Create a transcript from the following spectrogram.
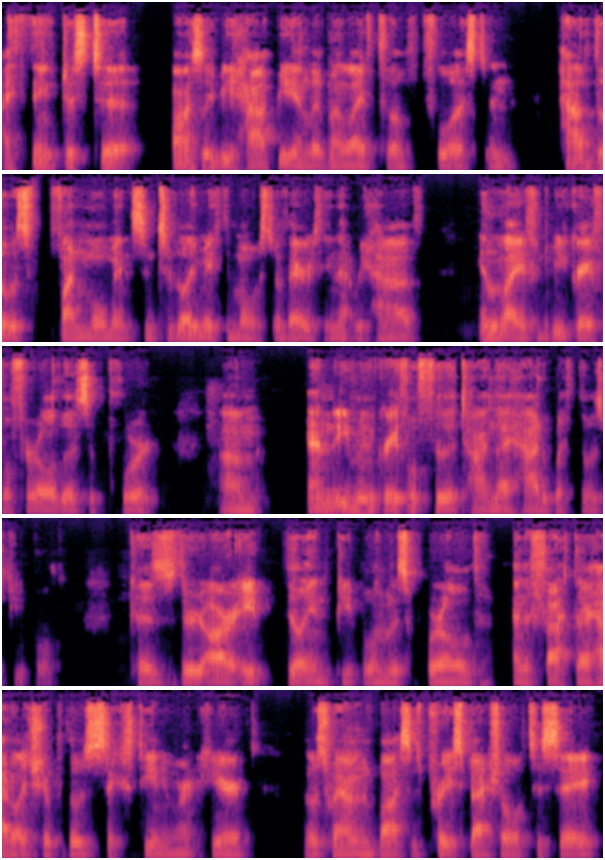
I think just to honestly be happy and live my life to the fullest and have those fun moments and to really make the most of everything that we have in life and to be grateful for all the support um, and even grateful for the time that I had with those people. Because there are 8 billion people in this world and the fact that I had a relationship with those 16 who weren't here those 20 on the bus is pretty special to say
